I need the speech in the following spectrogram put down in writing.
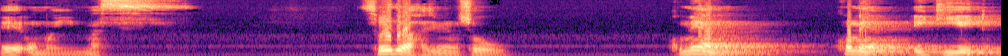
え思います。それでは始めましょう。米屋の、米屋88。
